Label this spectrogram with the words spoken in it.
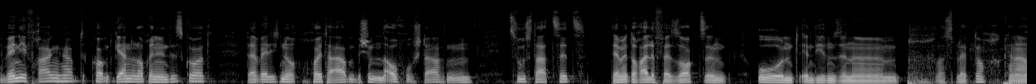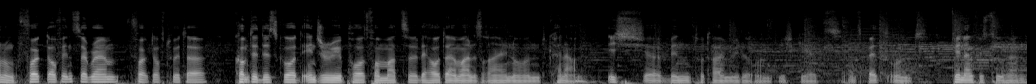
Wenn ihr Fragen habt, kommt gerne noch in den Discord. Da werde ich noch heute Abend bestimmt einen Aufruf starten zu Start-Sits, damit auch alle versorgt sind. Und in diesem Sinne, was bleibt noch? Keine Ahnung. Folgt auf Instagram, folgt auf Twitter, kommt der Discord Injury Report von Matze, der haut da immer alles rein und keine Ahnung. Ich äh, bin total müde und ich gehe jetzt ins Bett und vielen Dank fürs Zuhören.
